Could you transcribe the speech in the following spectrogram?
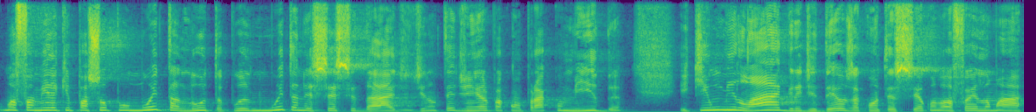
Uma família que passou por muita luta, por muita necessidade de não ter dinheiro para comprar comida. E que um milagre de Deus aconteceu quando ela foi numa,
